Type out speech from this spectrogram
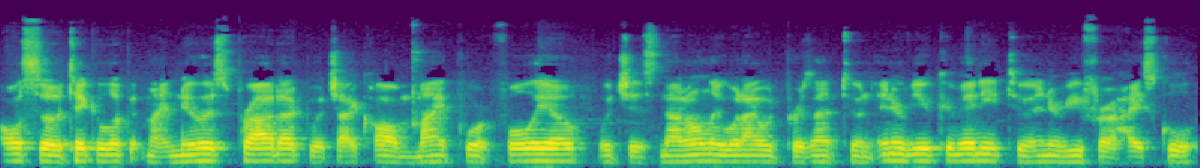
Also, take a look at my newest product, which I call My Portfolio, which is not only what I would present to an interview committee to interview for a high school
